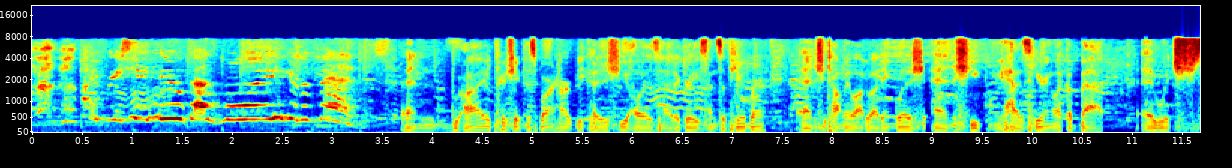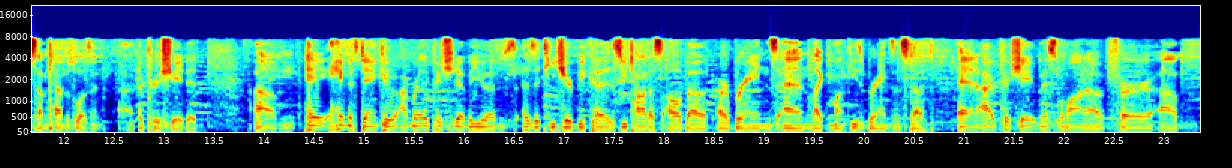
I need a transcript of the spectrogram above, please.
I appreciate you, best boy. You're the best. And I appreciate Miss Barnhart because she always had a great sense of humor, and she taught me a lot about English, and she has hearing like a bat, uh, which sometimes wasn't appreciated. Um, hey, hey, Miss Danku, I'm really appreciative of you as, as a teacher because you taught us all about our brains and like monkeys' brains and stuff. And I appreciate Miss Lamana for um,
